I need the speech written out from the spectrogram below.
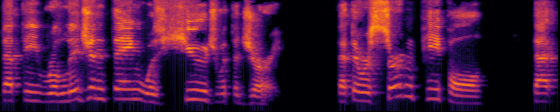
that the religion thing was huge with the jury. That there were certain people that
